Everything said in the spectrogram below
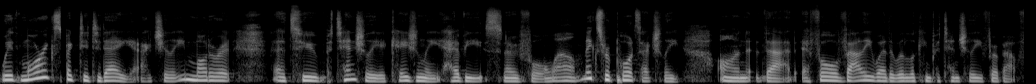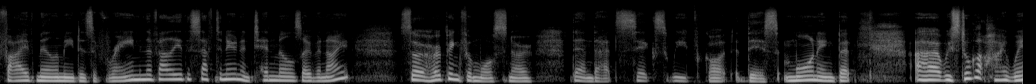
with more expected today, actually, moderate uh, to potentially occasionally heavy snowfall. Well, mixed reports actually on that. Uh, for valley weather, we're looking potentially for about five millimeters of rain in the valley this afternoon and 10 mils overnight. So, hoping for more snow than that six we've got this morning. But uh, we've still got high winds,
